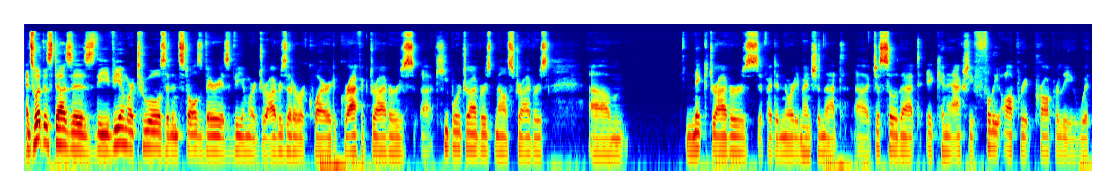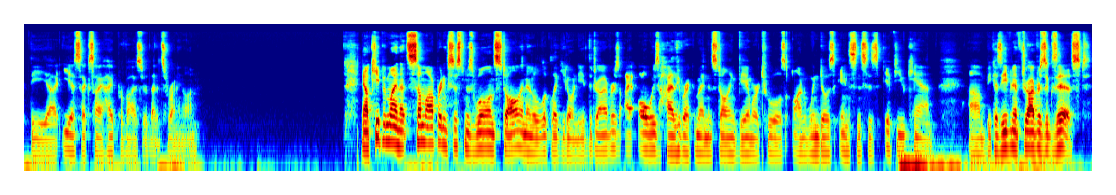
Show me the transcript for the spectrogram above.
And so what this does is the VMware tools, it installs various VMware drivers that are required, graphic drivers, uh, keyboard drivers, mouse drivers, um, NIC drivers, if I didn't already mention that, uh, just so that it can actually fully operate properly with the uh, ESXi hypervisor that it's running on. Now keep in mind that some operating systems will install and it'll look like you don't need the drivers. I always highly recommend installing VMware tools on Windows instances if you can, um, because even if drivers exist,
